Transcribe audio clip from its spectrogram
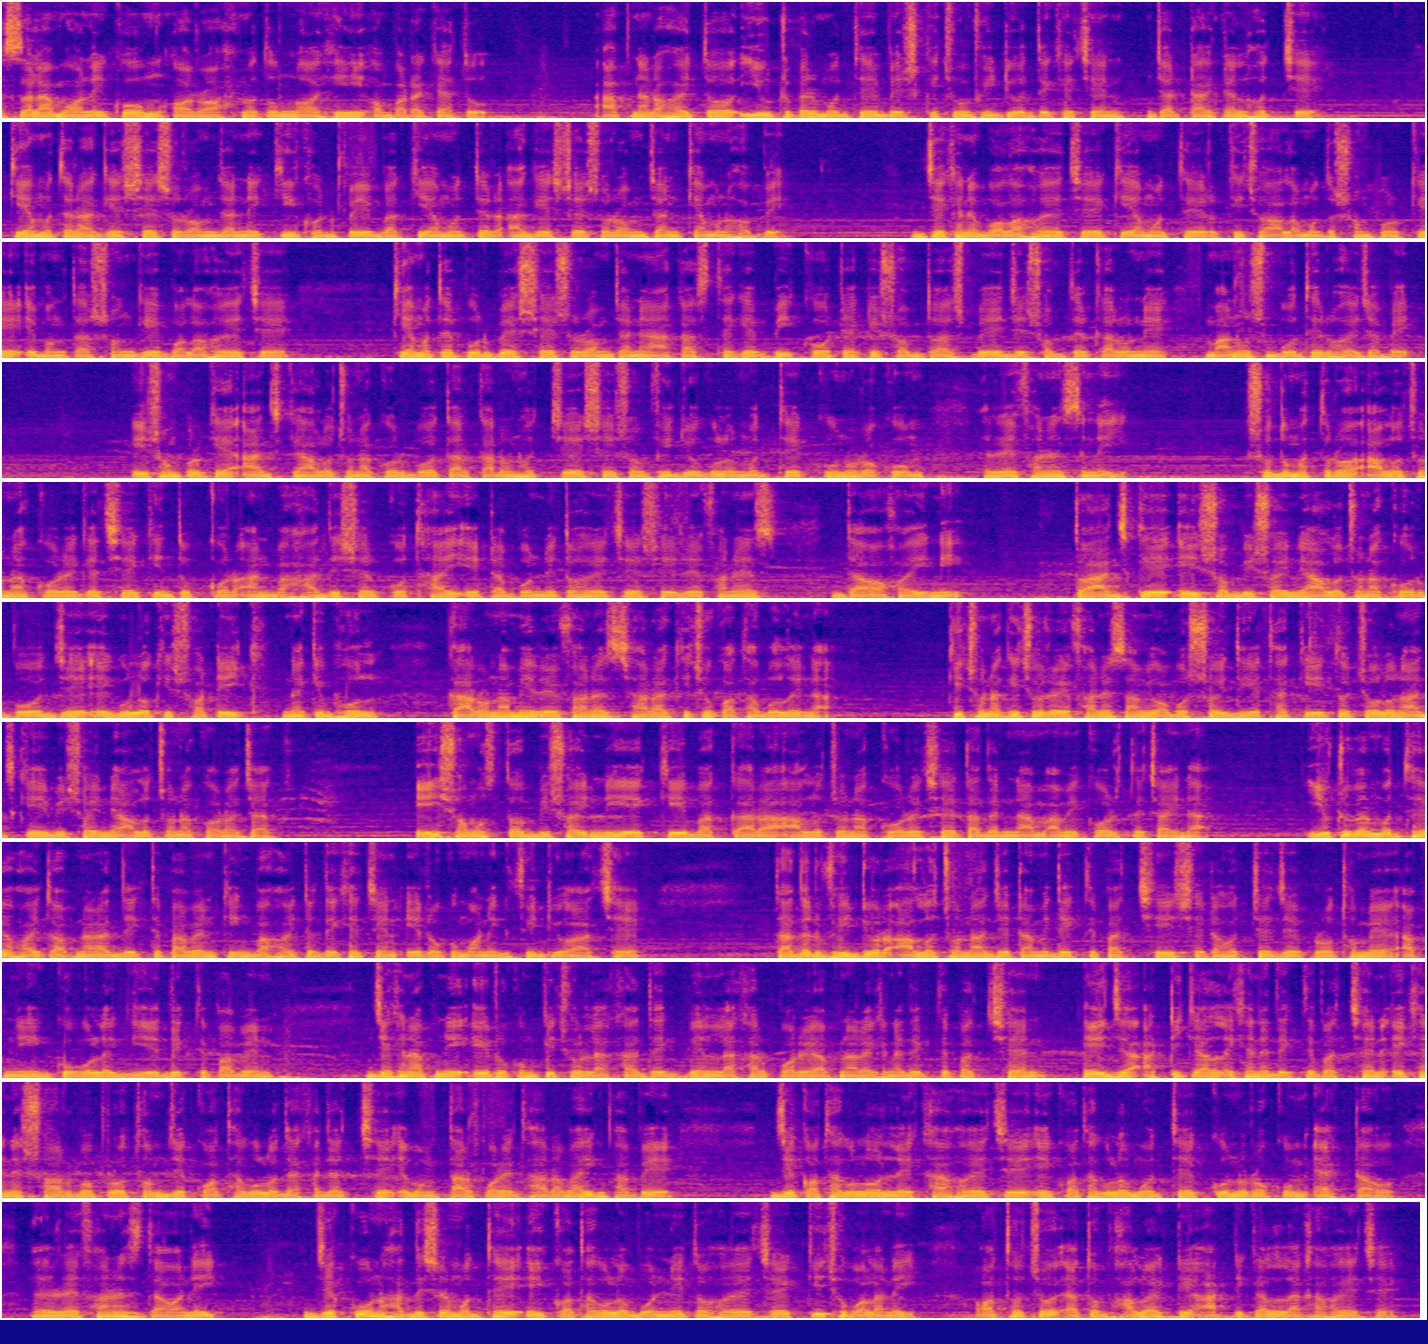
আসসালামু আলাইকুম ও রহমতুল্লাহি অবরাকাত আপনারা হয়তো ইউটিউবের মধ্যে বেশ কিছু ভিডিও দেখেছেন, যার টাইটেল হচ্ছে, কিয়ামতের আগে শেষ রমজানে কি ঘটবে বা কিয়ামতের আগে শেষ রমজান কেমন হবে? যেখানে বলা হয়েছে, কিয়ামতের কিছু আলামত সম্পর্কে এবং তার সঙ্গে বলা হয়েছে, কিয়ামতের পূর্বে শেষ রমজানে আকাশ থেকে বিকট একটি শব্দ আসবে, যে শব্দের কারণে মানুষ বধির হয়ে যাবে। এই সম্পর্কে আজকে আলোচনা করব। তার কারণ হচ্ছে সেই সব ভিডিওগুলোর মধ্যে কোনো রকম রেফারেন্স নেই। শুধুমাত্র আলোচনা করে গেছে, কিন্তু কোরআন বা হাদিসের কোথায় এটা বর্ণিত হয়েছে সেই রেফারেন্স দেওয়া হয়নি। তো আজকে এই সব বিষয় নিয়ে আলোচনা করব যে এগুলো কি সঠিক নাকি ভুল। কারণ আমি রেফারেন্স ছাড়া কিছু কথা বলি না। কিছু না কিছু রেফারেন্স আমি অবশ্যই দিয়ে থাকি। তো চলুন আজকে এই বিষয় নিয়ে আলোচনা করা যাক। এই সমস্ত বিষয় নিয়ে কে বা কারা আলোচনা করেছে তাদের নাম আমি করতে চাই না। ইউটিউবের মধ্যে হয়তো আপনারা দেখতে পাবেন কিংবা হয়তো দেখেছেন এরকম অনেক ভিডিও আছে। তাদের ভিডিওর আলোচনা যেটা আমি দেখতে পাচ্ছি সেটা হচ্ছে যে প্রথমে আপনি গুগলে গিয়ে দেখতে পাবেন যেখানে আপনি এরকম কিছু লেখা দেখবেন, লেখার পরে আপনারা এখানে দেখতে পাচ্ছেন, এই যে আর্টিকেল এখানে দেখতে পাচ্ছেন, এখানে সর্বপ্রথম যে কথাগুলো দেখা যাচ্ছে এবং তারপরে ধারাবাহিকভাবে যে কথাগুলো লেখা হয়েছে, এই কথাগুলোর মধ্যে কোনো রকম একটাও রেফারেন্স দেওয়া নেই। যে কোন হাদিসের মধ্যে এই কথাগুলো বর্ণিত হয়েছে, কিছু বলা নেই। অথচ এত ভালো একটি আর্টিকেল লেখা হয়েছে।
